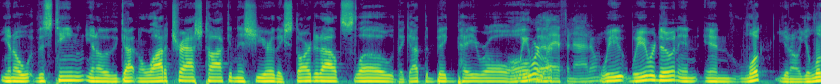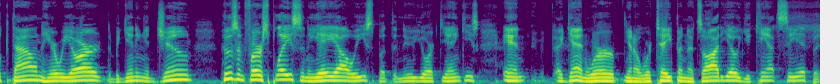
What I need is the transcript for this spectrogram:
you know, this team, you know, they've gotten a lot of trash talking this year. They started out slow. They got the big payroll. All We were that. laughing at 'em. We we were doing and and look, you know, you look down. Here we are, the beginning of June. Who's in first place in the AL East but the New York Yankees? And again, we're you know we're taping. It's audio. You can't see it, but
